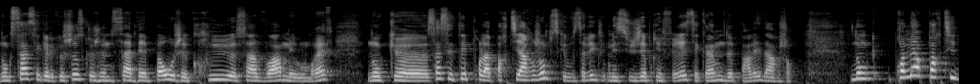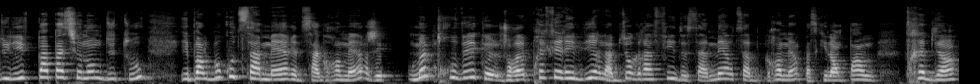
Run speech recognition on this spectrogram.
Donc ça, c'est quelque chose que je ne savais pas, ou j'ai cru savoir, mais bon, bref. Donc ça, c'était pour la partie argent, puisque vous savez que mes sujets préférés, c'est quand même de parler d'argent. Donc, première partie du livre, pas passionnante du tout. Il parle beaucoup de sa mère et de sa grand-mère. J'ai même trouvé que j'aurais préféré lire la biographie de sa mère, de sa grand-mère, parce qu'il en parle très bien,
